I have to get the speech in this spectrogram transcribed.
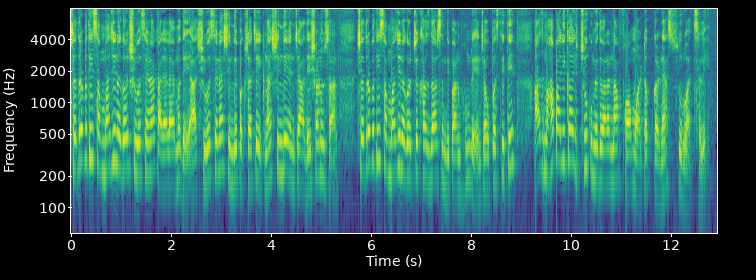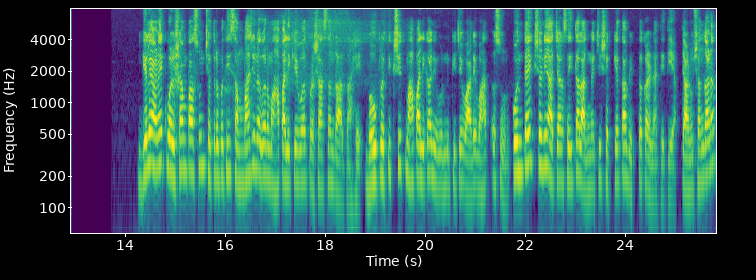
छत्रपती संभाजीनगर शिवसेना कार्यालयामध्ये आज शिवसेना शिंदे पक्षाचे एकनाथ शिंदे यांच्या आदेशानुसार छत्रपती संभाजीनगरचे खासदार संदीपान भुमरे यांच्या उपस्थितीत आज महापालिका इच्छुक उमेदवारांना फॉर्म वाटप करण्यास सुरुवात झाली. गेल्या अनेक वर्षांपासून छत्रपती संभाजीनगर महापालिकेवर प्रशासन राज आहे. बहुप्रतीक्षित महापालिका निवडणुकीचे वारे वाहत असून कोणत्याही क्षणी आचारसंहिता लागण्याची शक्यता व्यक्त करण्यात येते. त्या अनुषंगानं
